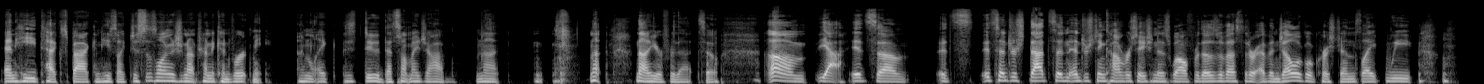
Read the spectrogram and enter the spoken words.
and he texts back, and he's like, just as long as you're not trying to convert me. I'm like, dude, that's not my job. I'm not not not here for that. So, um, yeah, it's um. It's it's interest. That's an interesting conversation as well for those of us that are evangelical Christians. Like we,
